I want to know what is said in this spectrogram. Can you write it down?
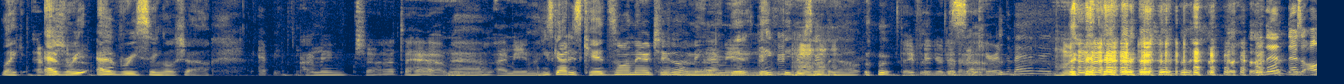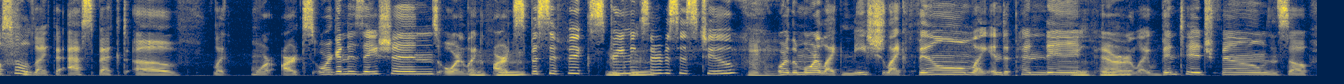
like Every every show. every, single show. Everything. I mean, shout out to him. Yeah. I mean, He's got his kids on there too. I mean, I they, mean- they figured something out. they figured it out. Secure in the bag. well, then there's also like the aspect of like more arts organizations or like mm-hmm. art specific streaming mm-hmm. services too, mm-hmm. or the more like niche like film, like independent or like vintage films, and so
